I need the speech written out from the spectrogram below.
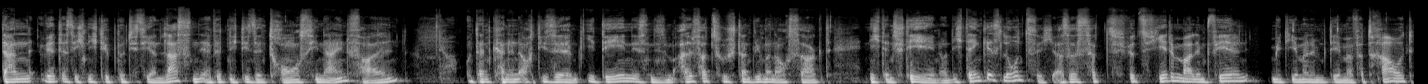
dann wird er sich nicht hypnotisieren lassen, er wird nicht in diese Trance hineinfallen und dann können auch diese Ideen in diesem Alpha-Zustand, wie man auch sagt, nicht entstehen. Und ich denke, es lohnt sich. Also es hat, ich würde es jedem mal empfehlen, mit jemandem, dem er vertraut,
